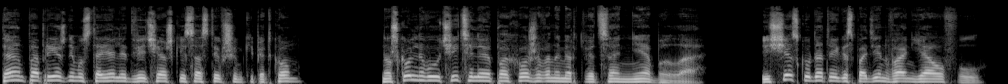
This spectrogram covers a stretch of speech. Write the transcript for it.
Там по-прежнему стояли две чашки с остывшим кипятком, но школьного учителя, похожего на мертвеца, не было. Исчез куда-то и господин Вань Яофу.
